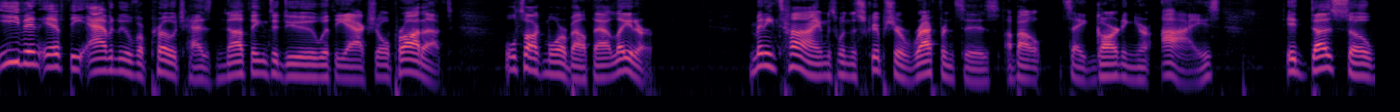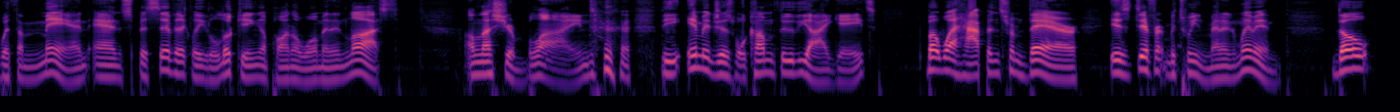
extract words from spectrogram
even if the avenue of approach has nothing to do with the actual product. We'll talk more about that later many times when the scripture references about, say, guarding your eyes, it does so with a man and specifically looking upon a woman in lust. Unless you're blind, the images will come through the eye gate, but what happens from there is different between men and women. Though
